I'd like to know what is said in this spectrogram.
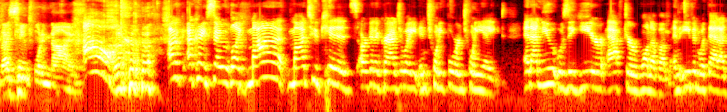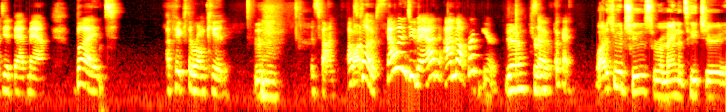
1929. Oh! Okay, so like my my two kids are going to graduate in 24 and 28. And I knew it was a year after one of them. And even with that, I did bad math. But I picked the wrong kid. Mhm. It's fine. I was What? close. That wasn't too bad. I'm not from here. yeah, true. So, okay. Why did you choose to remain a teacher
